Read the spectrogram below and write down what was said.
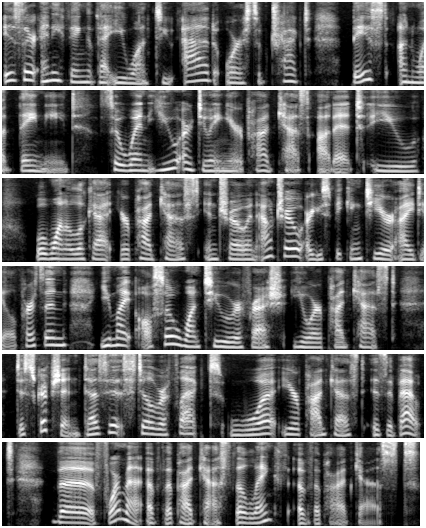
Is there anything that you want to add or subtract based on what they need? So when you are doing your podcast audit, you will want to look at your podcast intro and outro. Are you speaking to your ideal person? You might also want to refresh your podcast description. Does it still reflect what your podcast is about? The format of the podcast, the length of the podcast.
